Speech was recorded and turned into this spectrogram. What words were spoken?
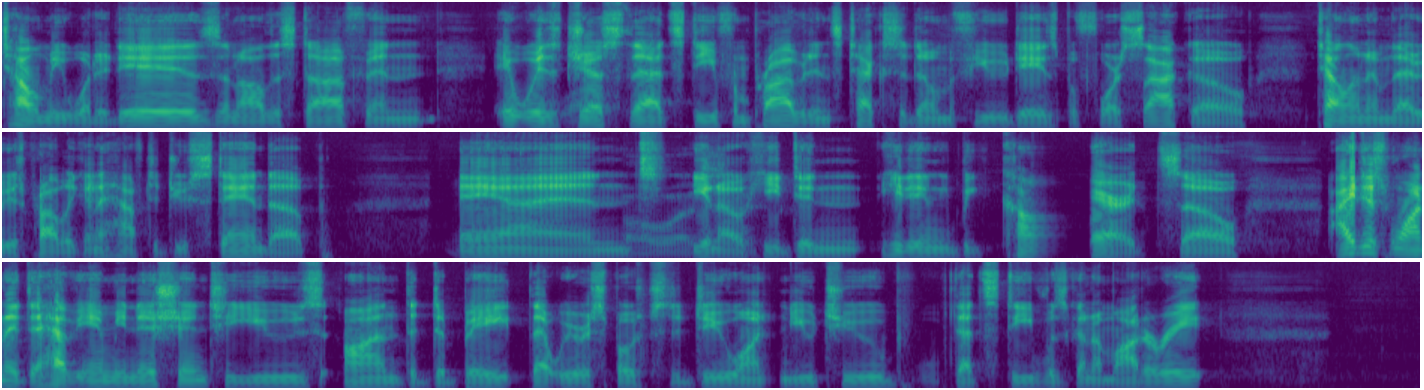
tell me what it is and all this stuff. And it was just that Steve from Providence texted him a few days before Saco, telling him that he was probably going to have to do stand up, and Oh, you know he didn't he didn't become prepared. So I just wanted to have ammunition to use on the debate that we were supposed to do on YouTube that Steve was going to moderate.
